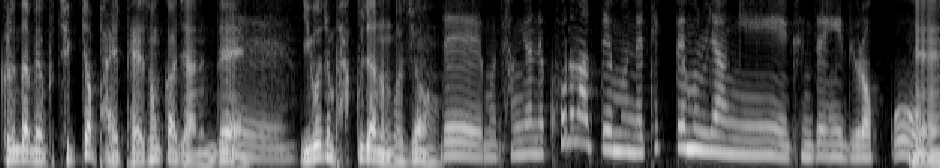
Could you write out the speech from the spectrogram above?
그런 다음에 직접 발- 배송까지 하는데 네. 이거 좀 바꾸자는 거죠. 네, 뭐 작년에 코로나 때문에 택배 물량이 굉장히 늘었고 네.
